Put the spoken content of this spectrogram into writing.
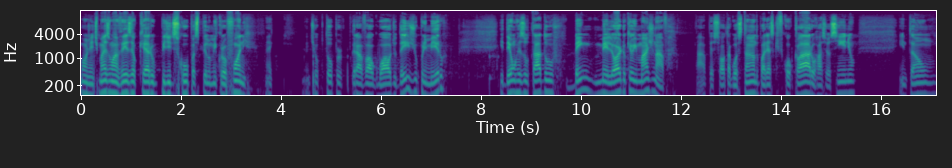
Bom, gente, mais uma vez eu quero pedir desculpas pelo microfone. É, a gente optou por gravar o áudio desde o primeiro e deu um resultado bem melhor do que eu imaginava. Tá? O pessoal está gostando, parece que ficou claro o raciocínio. Então,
